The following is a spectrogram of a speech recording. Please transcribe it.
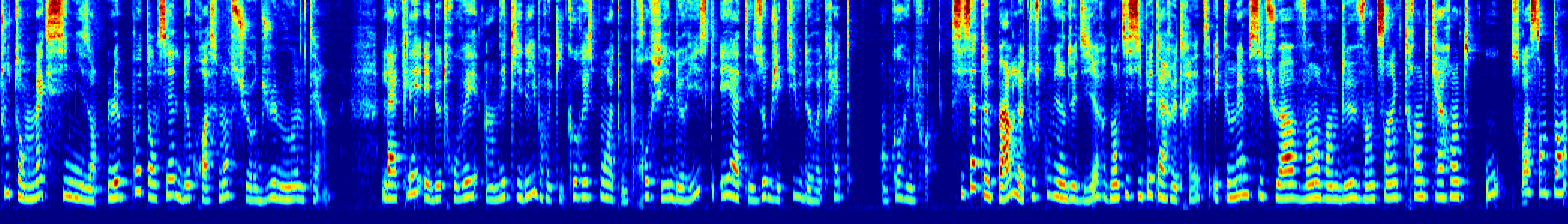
tout en maximisant le potentiel de croissance sur du long terme. La clé est de trouver un équilibre qui correspond à ton profil de risque et à tes objectifs de retraite, encore une fois. Si ça te parle, tout ce qu'on vient de dire, d'anticiper ta retraite et que même si tu as 20, 22, 25, 30, 40 ou 60 ans,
